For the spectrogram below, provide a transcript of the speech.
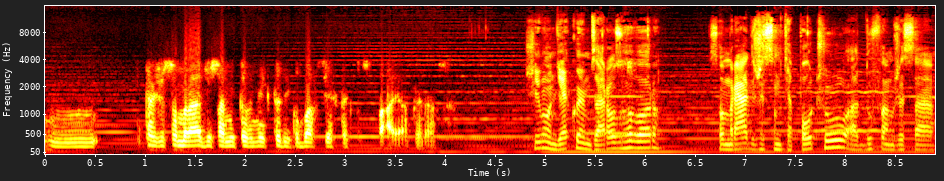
mm, takže som rád, že sa mi to v niektorých oblastiach takto spája teraz. Šimon, ďakujem za rozhovor. Som rád, že som ťa počul a dúfam, že sa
